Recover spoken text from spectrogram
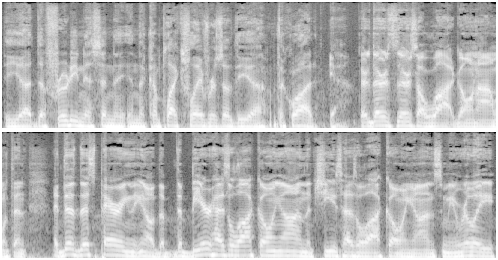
the uh, the fruitiness and the and the complex flavors of the uh, of the quad. Yeah, there, there's there's a lot going on with it. it this, this pairing, you know, the, the beer has a lot going on, the cheese has a lot going on. So I mean, really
